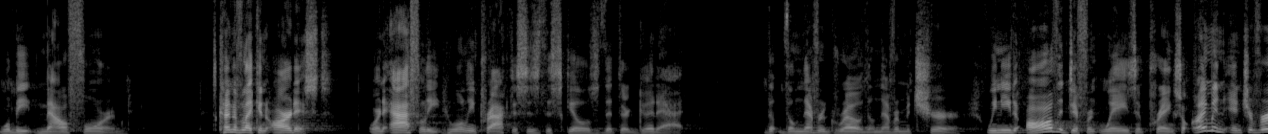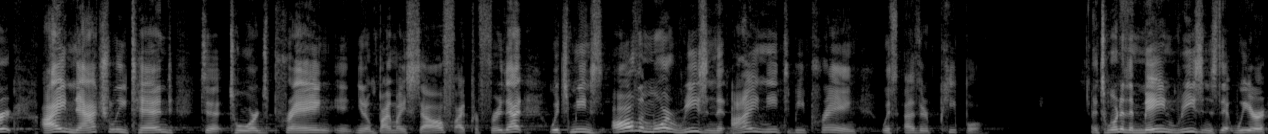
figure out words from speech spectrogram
we'll be malformed. It's kind of like an artist or an athlete who only practices the skills that they're good at. They'll never grow, they'll never mature. We need all the different ways of praying. So I'm an introvert. I naturally tend to, towards praying in, you know, by myself. I prefer that, which means all the more reason that I need to be praying with other people. It's one of the main reasons that we are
